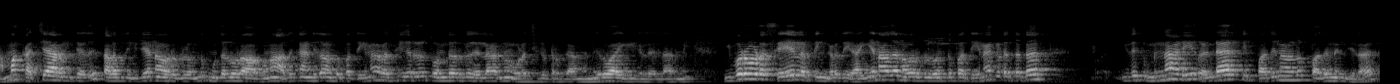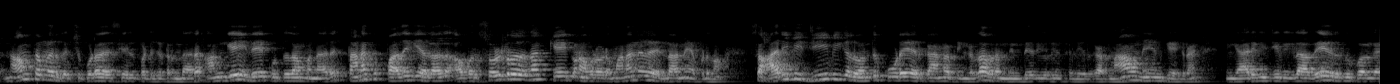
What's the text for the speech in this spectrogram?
நம்ம கட்சி ஆரம்பித்தது தளபதி விஜயன் அவர்கள் வந்து முதல்வர் ஆகணும். அதுக்காண்டி தான் வந்து பார்த்திங்கன்னா ரசிகர்கள் தொண்டர்கள் எல்லாருமே உழைச்சிக்கிட்டு இருக்காங்க. நிர்வாகிகள் எல்லாருமே. இவரோட செயல் அப்படிங்கிறது ஐயநாதன் அவர்கள் வந்து பார்த்திங்கன்னா கிட்டத்தட்ட இதுக்கு முன்னாடி ரெண்டாயிரத்தி பதினாலு பதினஞ்சில் நாம் தமிழர் கட்சி கூட செயல்பட்டுக்கிட்டு இருந்தார். அங்கேயும் இதே குத்து தான் பண்ணார். தனக்கு பதவி அதாவது அவர் சொல்கிறது தான் கேட்கணும். அவரோட மனநிலை எல்லாமே அப்படி தான் ஸோ அறிவி ஜீவிகள் வந்து கூட இருக்காங்க அப்படிங்கிறத அவர் அந்த இன்டர்வியூலையும் சொல்லியிருக்காரு. நான் ஒன்றையும் கேட்குறேன் நீங்கள் அறிவி ஜீவிகளாகவே இருந்துக்கோங்க.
